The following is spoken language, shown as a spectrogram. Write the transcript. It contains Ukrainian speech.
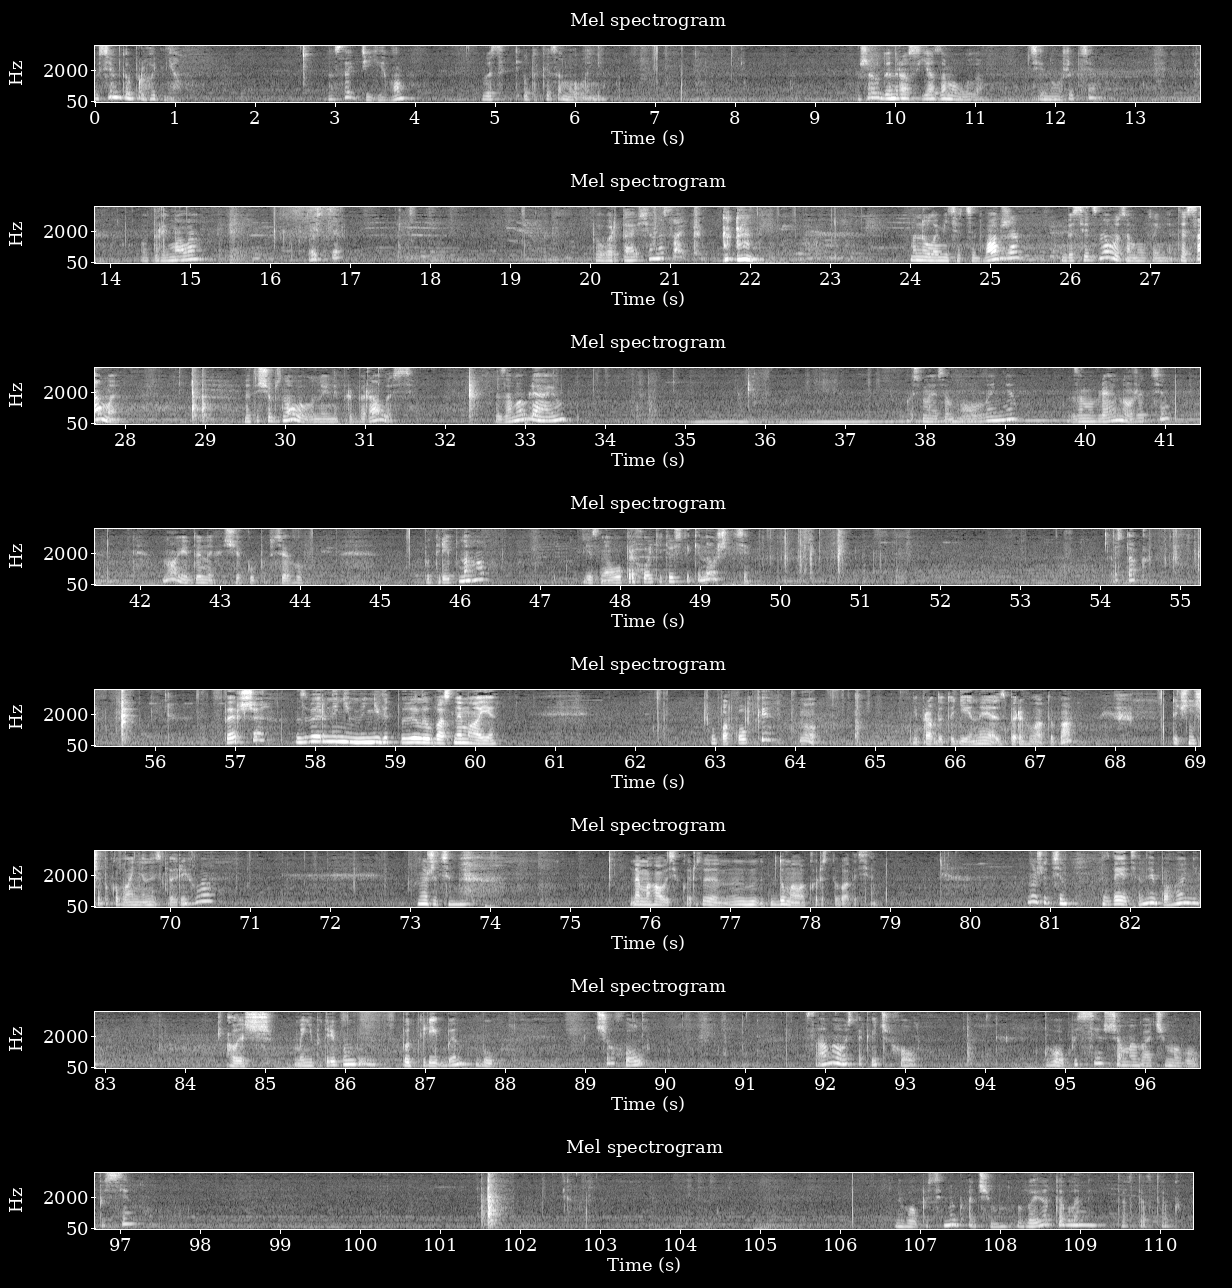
Усім доброго дня. На сайті Єва висить отаке замовлення. Вже один раз я замовила ці ножиці, отримала ось це. Повертаюся на сайт. Минуло місяці два вже. Висить знову замовлення. Те саме. Не те, щоб знову воно і не прибиралось. Замовляю. Ось моє замовлення. Замовляю ножиці. Ну і до них ще купу всього потрібного. І знову приходять ось такі ножиці. Ось так. Перше звернення мені відповіли, у вас немає упаковки. Ну, і правда, тоді я не зберегла товар. Точніше, пакування не зберегла. Ножицями намагалася користуватися, думала користуватися. Ножиці, здається, непогані. Але ж мені потрібен був потрібен був чохол. Саме ось такий чохол. В описі, що ми бачимо в описі? В описі ми бачимо виготовлений. Так, так, так.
